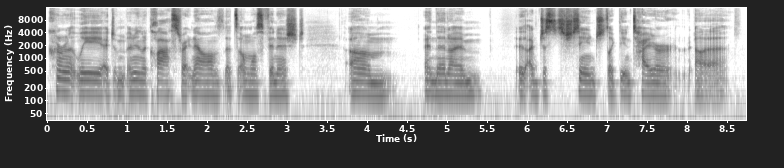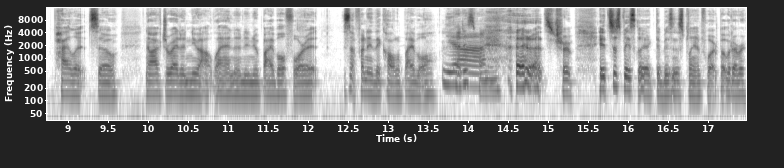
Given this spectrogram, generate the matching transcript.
currently I'm in a class right now that's almost finished, um, and then I'm I've just changed like the entire uh, pilot. So now I have to write a new outline and a new Bible for it. It's not funny they call it a Bible. Yeah. That is funny. That's true. It's just basically like the business plan for it, but whatever.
